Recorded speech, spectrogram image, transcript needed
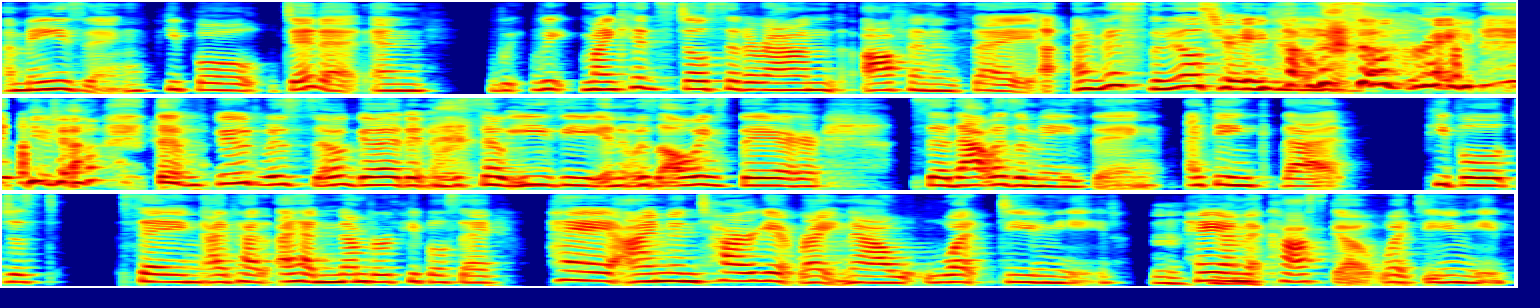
amazing. People did it. And we, we my kids still sit around often and say, I, I miss the meal train. That was so great. you know, the food was so good and it was so easy and it was always there. So that was amazing. I think that people just saying, I've had, I had a number of people say, Hey, I'm in Target right now. What do you need? hey i'm Mhm. at costco what do you need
